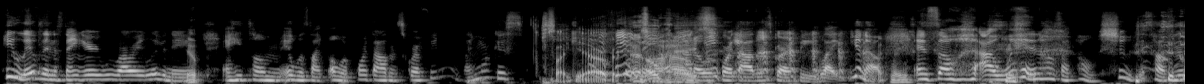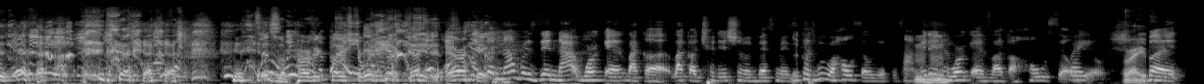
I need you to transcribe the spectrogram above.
he lived in the same area we were already living in, Yep. and he told him it was like over four thousand square feet. I was like, Marcus, It's like, yeah, all right. That's it's my not house. over four thousand square feet, like you know. And so I went, and I was like, oh shoot, this house really is big. This is a perfect place to buy raise it. a kid. And actually, Right. the numbers did not work as like a like a traditional investment because we were wholesalers at the time. It mm-hmm. didn't work as like a wholesale Right. deal, right. but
